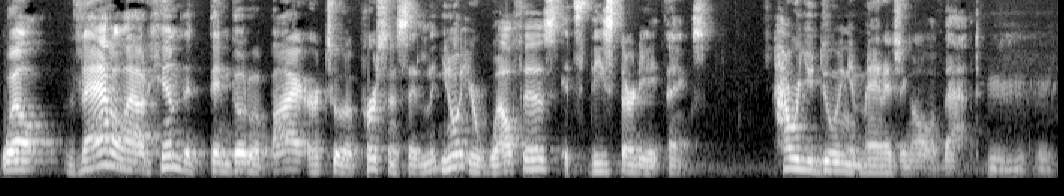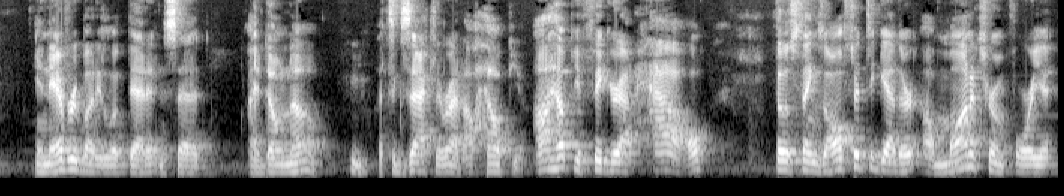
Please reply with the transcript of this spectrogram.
Well, that allowed him to then go to a buyer or to a person and say, you know what your wealth is? It's these 38 things. How are you doing in managing all of that? Mm-hmm. And everybody looked at it and said, I don't know. Hmm. That's exactly right. I'll help you. I'll help you figure out how those things all fit together. I'll monitor them for you,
